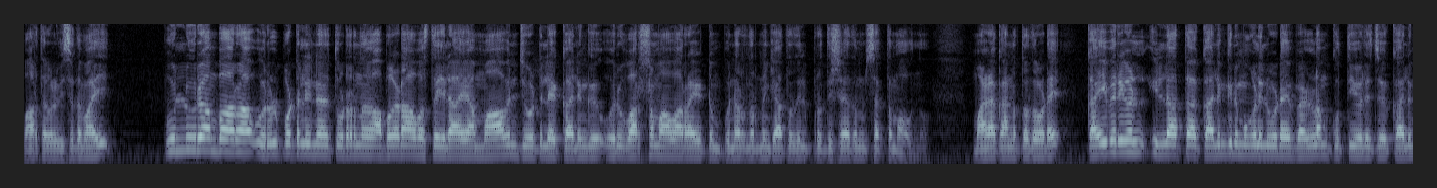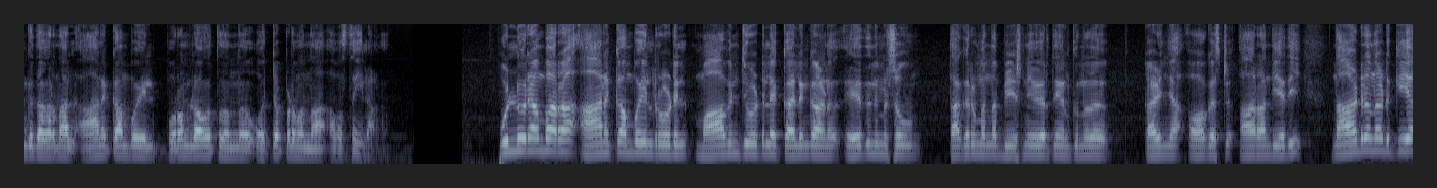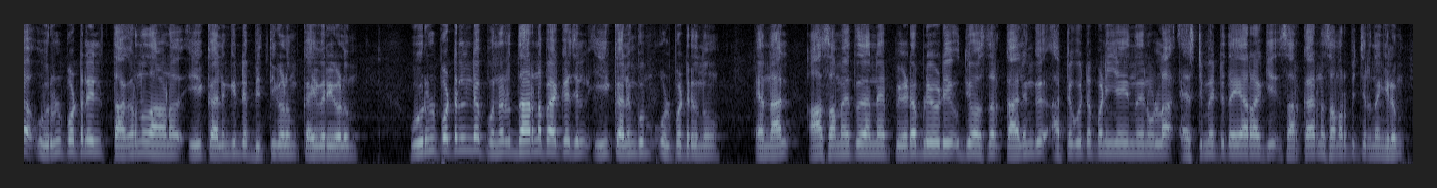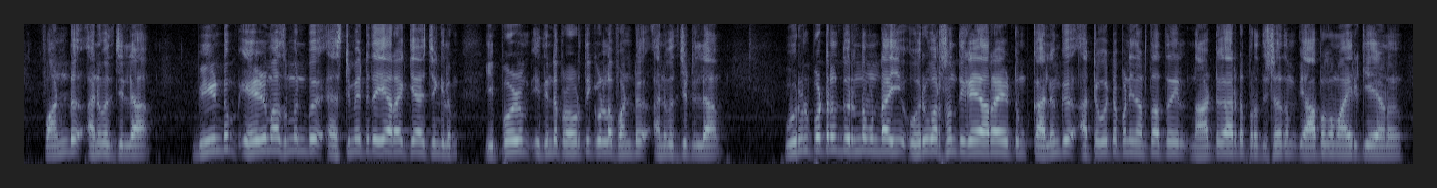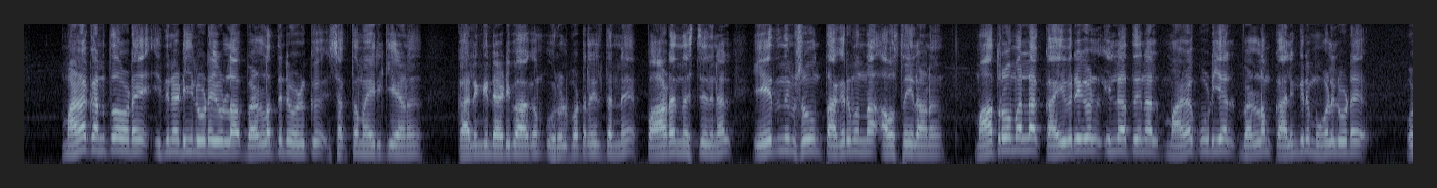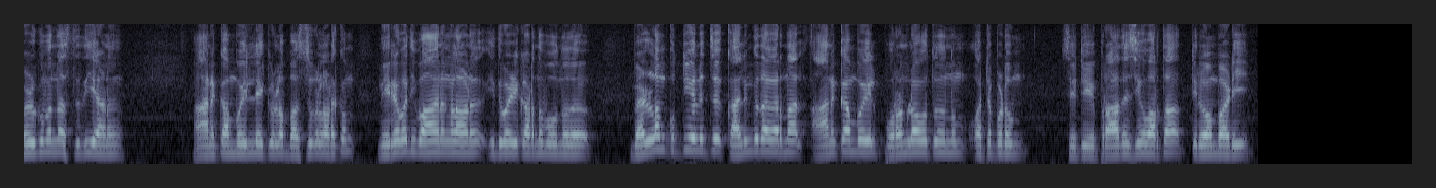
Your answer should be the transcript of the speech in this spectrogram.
വാർത്തകൾ വിശദമായി. പുല്ലൂരാമ്പാറ ഉരുൾപൊട്ടലിനെ തുടർന്ന് അപകടാവസ്ഥയിലായ മാവിൻ ചുവട്ടിലെ കലുങ്ക് ഒരു വർഷമാവാറായിട്ടും പുനർനിർമ്മിക്കാത്തതിൽ പ്രതിഷേധം ശക്തമാവുന്നു. മഴ കനത്തതോടെ കൈവരികൾ ഇല്ലാത്ത കലുങ്കിന് മുകളിലൂടെ വെള്ളം കുത്തിയൊലിച്ച് കലുങ്ക് തകർന്നാൽ ആനക്കാമ്പൊയിൽ പുറം ലോകത്തു നിന്ന് ഒറ്റപ്പെടുമെന്ന അവസ്ഥയിലാണ്. പുല്ലൂരാമ്പാറ ആനക്കാമ്പൊയിൽ റോഡിൽ മാവിൻ ചുവട്ടിലെ കലുങ്കാണ് ഏത് നിമിഷവും തകരുമെന്ന ഭീഷണി ഉയർത്തി നിൽക്കുന്നത് കഴിഞ്ഞ ഓഗസ്റ്റ് ആറാം തീയതി നാടിന് നടുക്കിയ ഉരുൾപൊട്ടലിൽ തകർന്നതാണ് ഈ കലുങ്കിന്റെ ഭിത്തികളും കൈവരികളും. ഉരുൾപൊട്ടലിന്റെ പുനരുദ്ധാരണ പാക്കേജിൽ ഈ കലുങ്കും ഉൾപ്പെട്ടിരുന്നു. എന്നാൽ ആ സമയത്ത് തന്നെ പി ഡബ്ല്യു ഡി ഉദ്യോഗസ്ഥർ കലുങ്ക് അറ്റകുറ്റപ്പണി ചെയ്യുന്നതിനുള്ള എസ്റ്റിമേറ്റ് തയ്യാറാക്കി സർക്കാരിന് സമർപ്പിച്ചിരുന്നെങ്കിലും ഫണ്ട് അനുവദിച്ചില്ല. വീണ്ടും ഏഴ് മാസം മുൻപ് എസ്റ്റിമേറ്റ് തയ്യാറാക്കി അയച്ചെങ്കിലും ഇപ്പോഴും ഇതിന്റെ പ്രവൃത്തിക്കുള്ള ഫണ്ട് അനുവദിച്ചിട്ടില്ല. ഉരുൾപൊട്ടൽ ദുരന്തമുണ്ടായി ഒരു വർഷം തികയാറായിട്ടും കലുങ്ക് അറ്റകുറ്റപ്പണി നടത്താത്തതിൽ നാട്ടുകാരുടെ പ്രതിഷേധം വ്യാപകമായിരിക്കുകയാണ്. മഴ കനത്തതോടെ ഇതിനടിയിലൂടെയുള്ള വെള്ളത്തിന്റെ ഒഴുക്ക് ശക്തമായിരിക്കുകയാണ്. കലുങ്കിന്റെ അടിഭാഗം ഉരുൾപൊട്ടലിൽ തന്നെ പാടെ നശിച്ചതിനാൽ ഏത് നിമിഷവും തകരുമെന്ന അവസ്ഥയിലാണ്. മാത്രവുമല്ല കൈവരികൾ ഇല്ലാത്തതിനാൽ മഴ കൂടിയാൽ വെള്ളം കലുങ്കിന് മുകളിലൂടെ ഒഴുകുമെന്ന സ്ഥിതിയാണ്. ആനക്കാമ്പൊയിലേക്കുള്ള ബസ്സുകളടക്കം നിരവധി വാഹനങ്ങളാണ് ഇതുവഴി കടന്നു പോകുന്നത് വെള്ളം കുത്തിയൊലിച്ച് കലുങ്ക് തകർന്നാൽ ആനക്കാമ്പൊയിൽ പുറം ലോകത്തു നിന്നും ഒറ്റപ്പെടും. സിറ്റി പ്രാദേശിക വാർത്ത തിരുവമ്പാടി.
